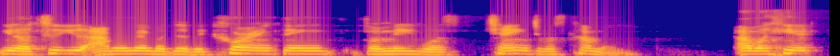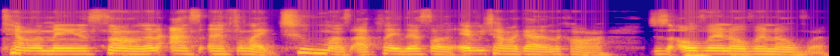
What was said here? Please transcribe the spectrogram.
you know, to you. I remember the recurring thing for me was change was coming. I would hear Tamela Mann's song, and I and for like two months I played that song every time I got in the car, just over and over and over.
